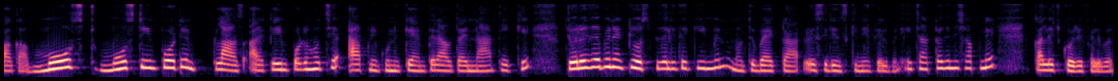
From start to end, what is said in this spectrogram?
পাকা মোস্ট মোস্ট ইম্পর্টেন্ট প্লাস আরেকটা ইম্পর্টেন্ট হচ্ছে আপনি কোনো ক্যাম্পের আওতায় না থেকে চলে যাবেন, একটি হসপিটালিতে কিনবেন, নতুবা একটা রেসিডেন্স কিনে ফেলবেন। এই চারটা জিনিস আপনি কালেক্ট করে ফেলবেন।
